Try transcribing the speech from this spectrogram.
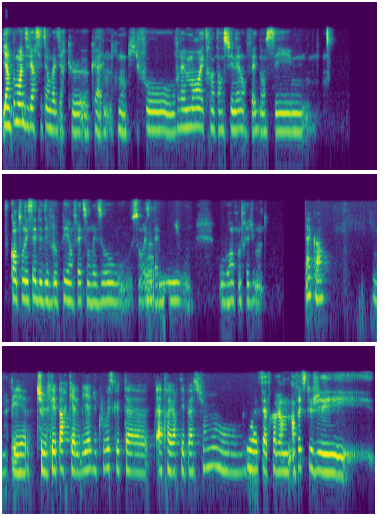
Il y a un peu moins de diversité, on va dire, qu'à Londres. Donc, il faut vraiment être intentionnel, en fait, dans ces. Quand on essaie de développer, en fait, son réseau ou son réseau d'amis ou, ou, rencontrer du monde. D'accord. Et euh, tu le fais par quel biais, du coup? Est-ce que tu as à travers tes passions ou... Ouais, c'est à travers. En fait, ce que j'ai.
